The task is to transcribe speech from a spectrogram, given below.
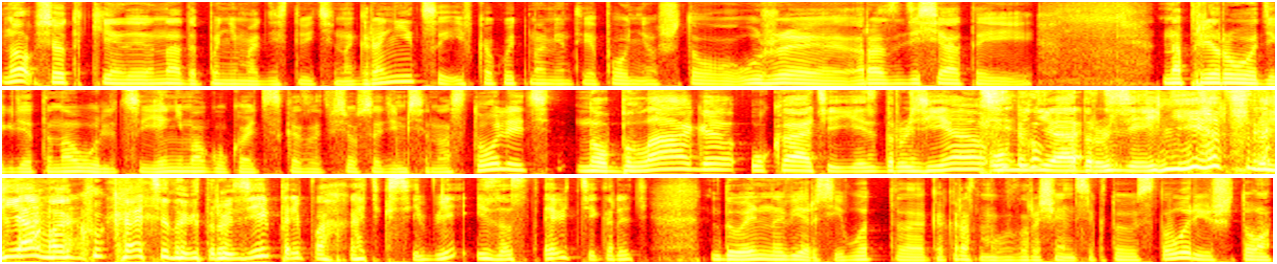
Но все-таки надо понимать действительно границы, и в какой-то момент я понял, что уже раз десятый на природе, где-то на улице, я не могу Кате сказать, все, садимся на столить, но благо у Кати есть друзья, у меня друзей нет, но я могу Катиных друзей припахать к себе и заставить играть дуэльную версию. Вот э, как раз мы возвращаемся к той истории, что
